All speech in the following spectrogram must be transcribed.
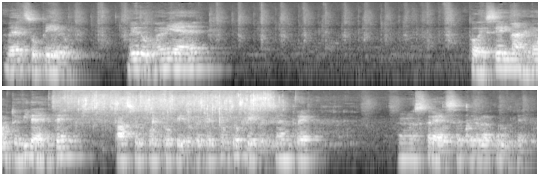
verso pelo, vedo come viene poi se rimane molto evidente passo il contropelo perché il contropelo è sempre uno stress per la cute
